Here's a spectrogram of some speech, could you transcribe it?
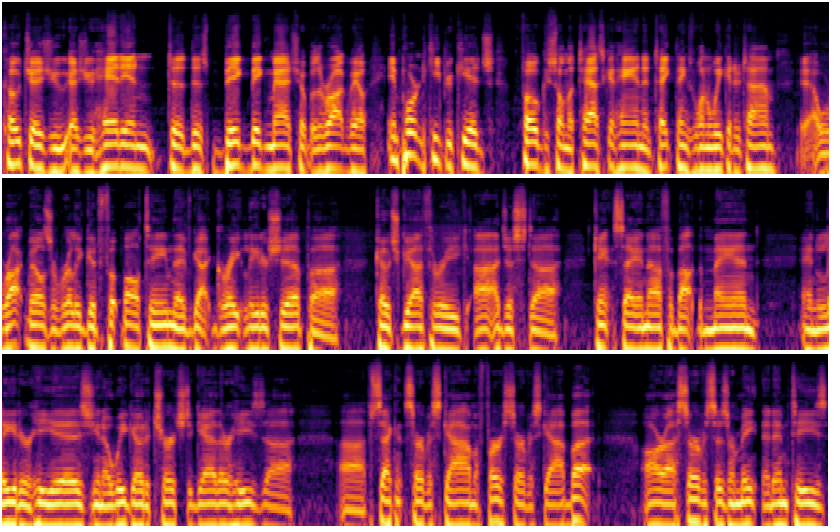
Coach, as you as you head into this big big matchup with Rockvale, important to keep your kids focused on the task at hand and take things one week at a time. Yeah, well, Rockvale's a really good football team. They've got great leadership. Uh, Coach Guthrie, I just uh, can't say enough about the man and leader he is. You know, we go to church together. He's a, a second service guy. I'm a first service guy, but our uh, services are meeting at MT's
